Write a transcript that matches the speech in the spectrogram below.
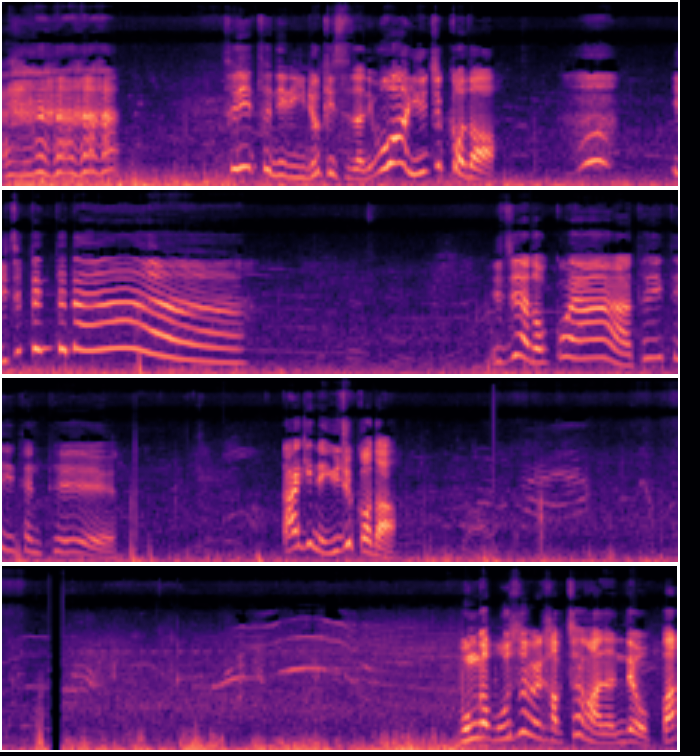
트니트니를 이렇게 쓰다니. 우와, 유주 거다! 헉, 유주 텐트다! 유주야, 너 거야. 트니트니 텐트. 딱이네, 유주 거다. 뭔가 모습을 갑쳐가는데, 오빠?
